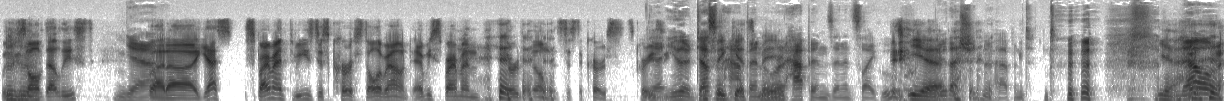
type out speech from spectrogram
was Mhm. resolved at least Yeah, but uh yes spider-man 3 is just cursed all around every spider-man third film is just a curse it's yeah, crazy either it doesn't it happen or it happens, and it's like, ooh, Yeah. maybe that shouldn't have happened. Yeah. Now,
